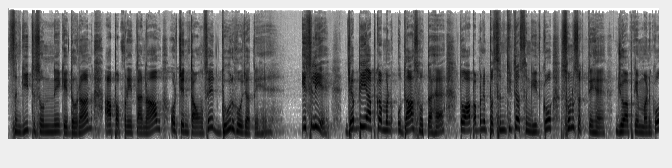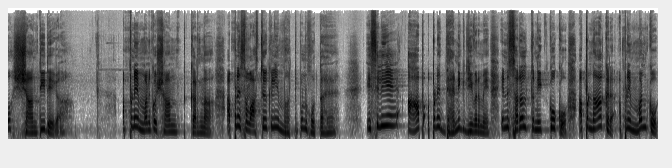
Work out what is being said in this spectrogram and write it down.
संगीत सुनने के दौरान आप अपने तनाव और चिंताओं से दूर हो जाते हैं। इसलिए जब भी आपका मन उदास होता है तो आप अपने पसंदीदा संगीत को सुन सकते हैं, जो आपके मन को शांति देगा। अपने मन को शांत करना अपने स्वास्थ्य के लिए महत्वपूर्ण होता है। इसलिए आप अपने दैनिक जीवन में इन सरल तरीकों को अपनाकर अपने मन को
